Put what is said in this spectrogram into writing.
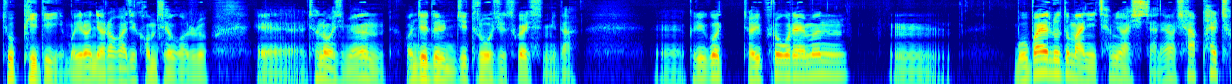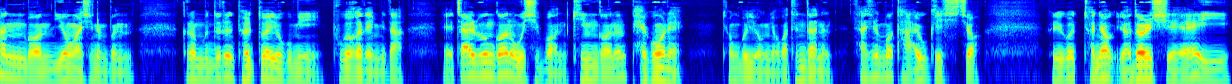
조피디, 뭐 이런 여러 가지 검색어를 예, 쳐넣으시면 언제든지 들어오실 수가 있습니다. 예, 그리고 저희 프로그램은, 음, 모바일로도 많이 참여하시잖아요. 샵 8000번 이용하시는 분, 그런 분들은 별도의 요금이 부과가 됩니다. 예, 짧은 건 50원, 긴 거는 100원의 정보 이용료가 든다는 사실 뭐 다 알고 계시죠. 그리고 저녁 8시에 이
